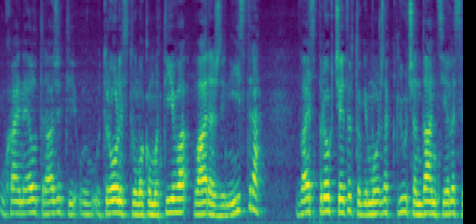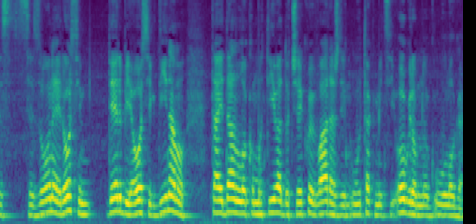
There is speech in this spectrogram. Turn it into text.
u HNL-u tražiti u, u trolistu Lokomotiva, Varaždin, Istra. 21.4. je možda ključan dan cijele se, sezone jer osim derbija Osijek Dinamo, taj dan Lokomotiva dočekuje Varaždin u utakmici ogromnog uloga.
